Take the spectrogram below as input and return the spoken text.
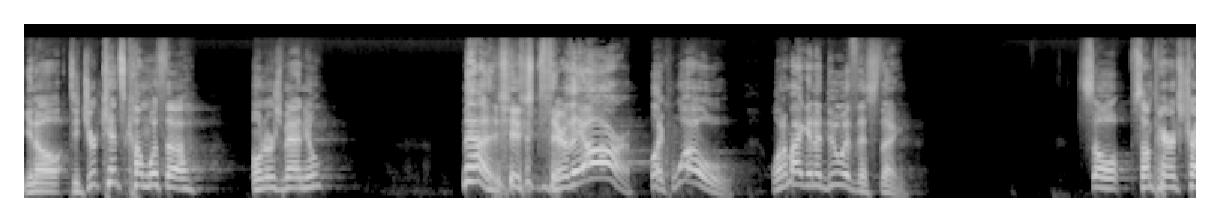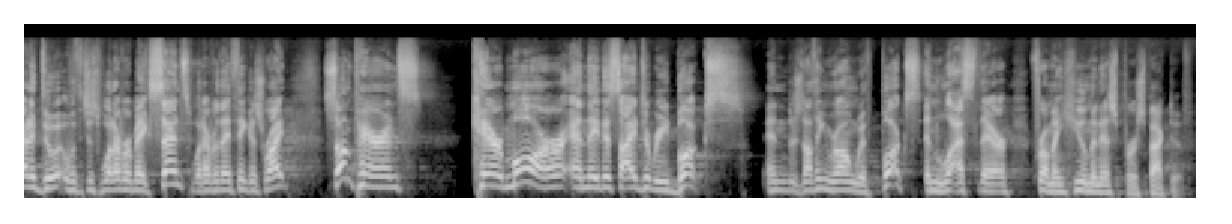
You know, did your kids come with a owner's manual? Man, there they are. Like, whoa, what am I gonna do with this thing? So, some parents try to do it with just whatever makes sense, whatever they think is right. Some parents care more and they decide to read books. And there's nothing wrong with books unless they're from a humanist perspective.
